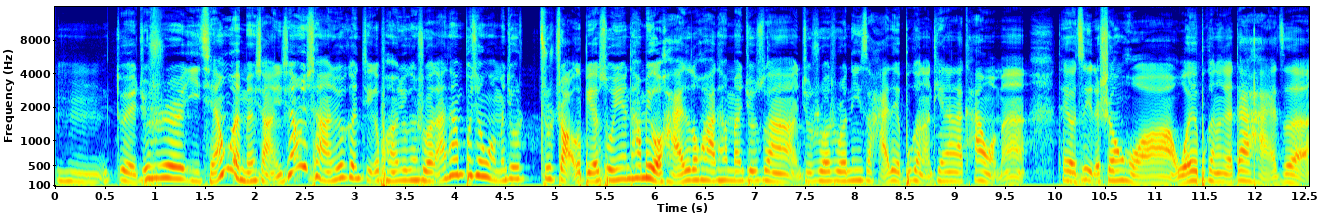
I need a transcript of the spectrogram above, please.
嗯，对，就是以前我也没有想，以前我就想，就跟几个朋友就跟说，啊，他们不行，我们就就找个别墅，因为他们有孩子的话，他们就算就说说那意思，孩子也不可能天天来看我们，他有自己的生活，我也不可能给他带孩子，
